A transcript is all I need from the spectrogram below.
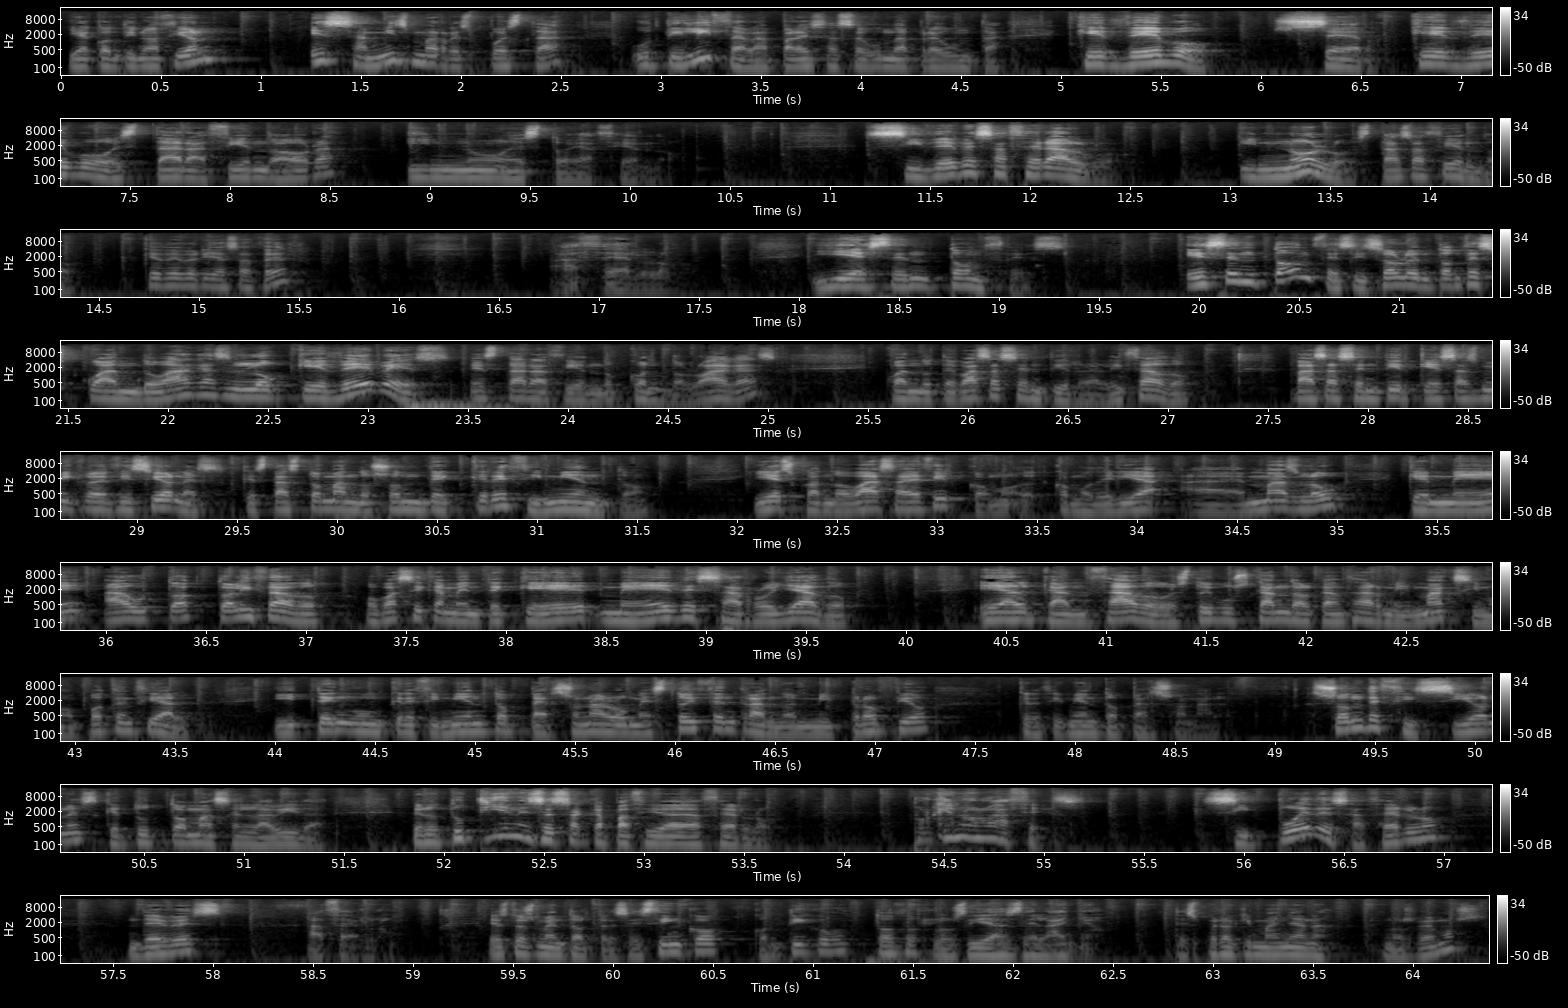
Y a continuación, esa misma respuesta utilízala para esa segunda pregunta. ¿Qué debo ser? ¿Qué debo estar haciendo ahora y no estoy haciendo? Si debes hacer algo y no lo estás haciendo, ¿qué deberías hacer? hacerlo. Y es entonces, es entonces y solo entonces cuando hagas lo que debes estar haciendo, cuando lo hagas, cuando te vas a sentir realizado, vas a sentir que esas microdecisiones que estás tomando son de crecimiento y es cuando vas a decir, como, como diría eh, Maslow, que me he autoactualizado o básicamente que me he desarrollado, he alcanzado, estoy buscando alcanzar mi máximo potencial y tengo un crecimiento personal o me estoy centrando en mi propio crecimiento personal. Son decisiones que tú tomas en la vida, pero tú tienes esa capacidad de hacerlo. ¿Por qué no lo haces? Si puedes hacerlo, debes hacerlo. Esto es Mentor 365, contigo todos los días del año. Te espero aquí mañana. Nos vemos.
